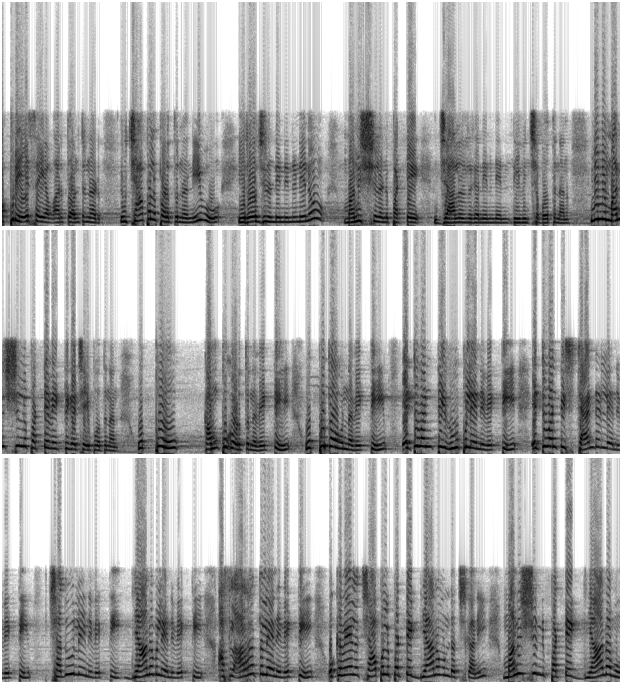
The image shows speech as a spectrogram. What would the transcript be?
అప్పుడు ఏసయ్య వారితో అంటున్నాడు నువ్వు చేపలు పడుతున్న నీవు ఈ రోజు నుండి నిన్ను నేను మనుష్యులను పట్టే జాలలుగా నిన్ను నేను దీవించబోతున్నాను. నిన్ను మనుష్యులను పట్టే వ్యక్తిగా చేయబోతున్నాను. ఉప్పు కంపు కొడుతున్న వ్యక్తి ఉప్పుతో ఉన్న వ్యక్తి ఎటువంటి రూపు లేని వ్యక్తి ఎటువంటి స్టాండర్డ్ లేని వ్యక్తి చదువు లేని వ్యక్తి జ్ఞానం లేని వ్యక్తి అసలు అర్హత లేని వ్యక్తి ఒకవేళ చేపలు పట్టే జ్ఞానం ఉండొచ్చు కానీ మనుష్యుని పట్టే జ్ఞానము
